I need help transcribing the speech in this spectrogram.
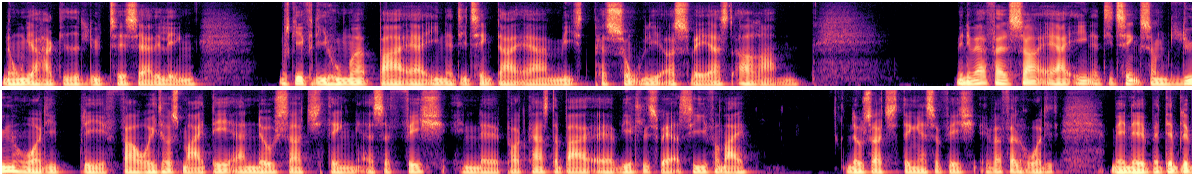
nogen, jeg har givet lyt til særlig længe. Måske fordi humor bare er en af de ting, der er mest personlig og sværest at ramme. Men i hvert fald så er en af de ting, som lynhurtigt blev favorit hos mig, det er No Such Thing as a Fish, en øh, podcast, der bare er virkelig svær at sige for mig. No Such Thing as a Fish, i hvert fald hurtigt. Men, øh, men den blev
